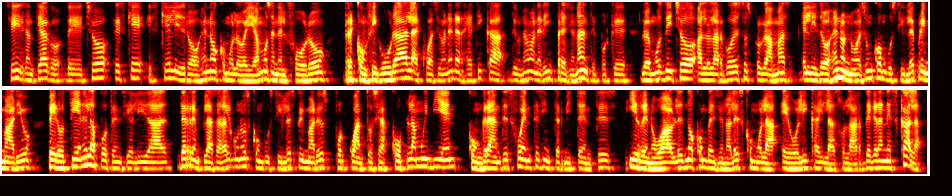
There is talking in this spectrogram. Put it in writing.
Sí, Santiago, de hecho es que, es que el hidrógeno, como lo veíamos en el foro, reconfigura la ecuación energética de una manera impresionante, porque lo hemos dicho a lo largo de estos programas, el hidrógeno no es un combustible primario, pero tiene la potencialidad de reemplazar algunos combustibles primarios por cuanto se acopla muy bien con grandes fuentes intermitentes y renovables no convencionales como la eólica y la solar de gran escala.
